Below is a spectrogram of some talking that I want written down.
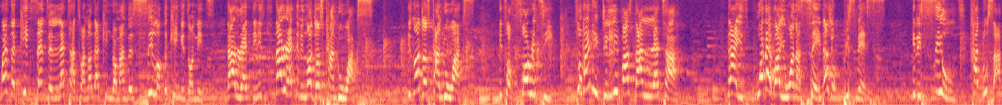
When the king sends a letter to another kingdom and the seal of the king is on it, that red thing is that red thing is not just candle wax. It's not just candle wax. It's authority. So when he delivers that letter, that is whatever you want to say, that's your business. It is sealed, Kadusa.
